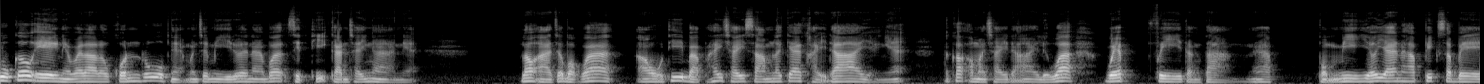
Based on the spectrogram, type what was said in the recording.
Google เองเนี่ยเวลาเราค้นรูปเนี่ยมันจะมีด้วยนะว่าสิทธิการใช้งานเนี่ยเราอาจจะบอกว่าเอาที่แบบให้ใช้ซ้ำและแก้ไขได้อย่างเงี้ย แล้วก็เอามาใช้ได้หรือว่าเว็บฟรีต่างๆนะครับ ผมมีเยอะแยะนะครับ Pixabay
